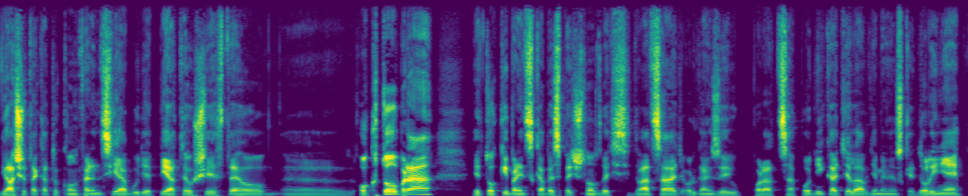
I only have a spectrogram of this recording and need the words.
Ďalšia takáto konferencia bude 5. 6. E, októbra. Je to Kybernetická bezpečnosť 2020, organizuje ju poradca podnikateľa v Demenovskej doline.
